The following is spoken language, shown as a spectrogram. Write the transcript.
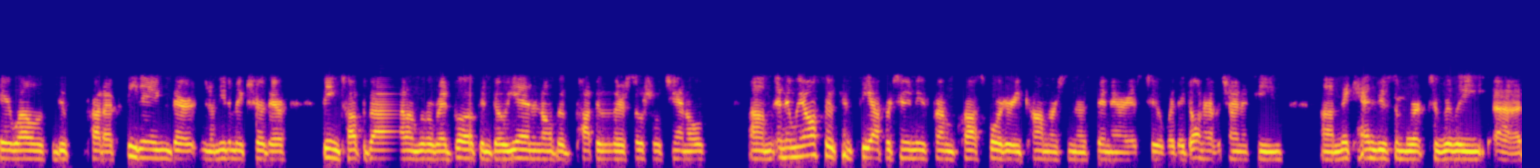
KOLs to do product seeding. They're, you know, need to make sure they're being talked about on Little Red Book and Douyin and all the popular social channels. Um, and then we also can see opportunities from cross-border e-commerce in those same areas too, where they don't have a China team. Um, they can do some work to really uh,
